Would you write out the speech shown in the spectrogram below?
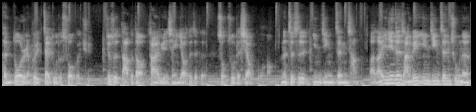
很多人会再度的缩回去，就是达不到他原先要的这个手术的效果哈。那这是阴茎增长啊，那阴茎增长跟阴茎增粗呢，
